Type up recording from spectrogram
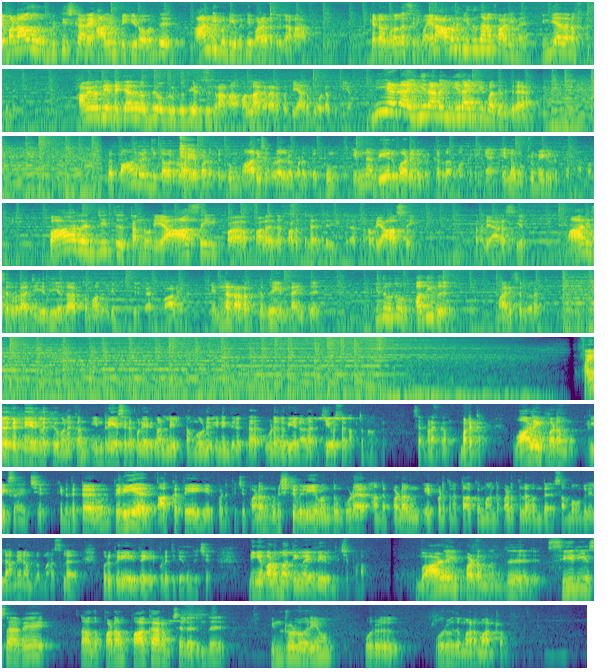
எவனாவது ஒரு பிரிட்டிஷ்காரே ஹாலிவுட் ஹீரோ வந்து ஆண்டிப்பட்டியை பற்றி படம் எடுத்திருக்கானா? கேட்டால் உலக சினிமா. ஏன்னா அவனுக்கு இதுதானே ஃபாரின் இந்தியா தானே ஃபாரின் அவன் வந்து என்னைக்காவது வந்து உங்களுக்கு வந்து எடுத்துக்கிறானா மல்லாங்கடரை பற்றியும் அருப்புக்கோட்டை பற்றியும் நீ ஏன்டா ஈரானையும் ஈராக்கையும் பார்த்து எடுக்கிற? இப்போ பா ரஞ்சித் அவர்களுடைய படத்துக்கும் மாரி செல்வராஜோட படத்துக்கும் என்ன வேறுபாடுகள் இருக்கிறதா பார்க்குறீங்க என்ன ஒற்றுமைகள் இருக்கிறதா பார்க்குறீங்க பா ரஞ்சித் தன்னுடைய ஆசை ப பல இதை படத்தில் தெரிவிக்கிறார். தன்னுடைய ஆசை தன்னுடைய அரசியல். மாரி செல்வராஜ் எது யதார்த்தமோ அதை வெளிப்படுத்தியிருக்காரு. வாழையில். என்ன நடக்குது என்ன இது? இது வந்து ஒரு பதிவு. மாரி செல்வராஜ். ஃபைனல் கட் நேயர்களுக்கு வணக்கம். இன்றைய சிறப்பு நேர்காணலில் நம்மோடு இணைந்திருக்கிறார் ஊடகவியலாளர் ஜீவசகாப்தம் அவர்கள். சார் வணக்கம். வணக்கம். வாழை படம் ரிலீஸ் ஆயிடுச்சு. கிட்டத்தட்ட ஒரு பெரிய தாக்கத்தையே ஏற்படுத்துச்சு. படம் முடிச்சுட்டு வெளியே வந்தும் கூட அந்த படம் ஏற்படுத்தின தாக்கம் அந்த படத்துல வந்த சம்பவங்கள் எல்லாமே நம்மள மனசுல ஒரு பெரிய இதை ஏற்படுத்திட்டு இருந்துச்சு. நீங்க படம் பார்த்தீங்களா? எப்படி இருந்துச்சு படம்? வாழை படம் வந்து சீரியஸாகவே நான் அந்த படம் பார்க்க ஆரம்பிச்சதுலேருந்து இன்றோல் வரையும் ஒரு ஒரு விதமான மாற்றம்.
